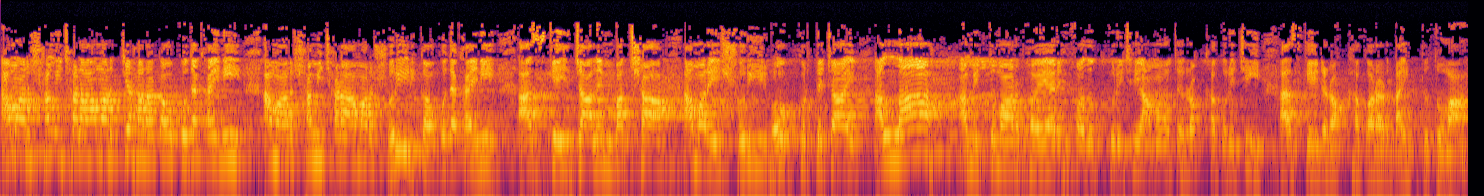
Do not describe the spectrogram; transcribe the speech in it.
আমার স্বামী ছাড়া আমার চেহারা কাউকে দেখায়নি, আমার স্বামী ছাড়া আমার শরীর কাউকে দেখায়নি, আজকে জালেম বাদশাহ আমার এই শরীর ভোগ করতে চায়, আল্লাহ, আমি তোমার ভয়ে আর হেফাজত করেছি, আমানতের রক্ষা করেছি, আজকে এটা রক্ষা করার দায়িত্ব তোমার।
